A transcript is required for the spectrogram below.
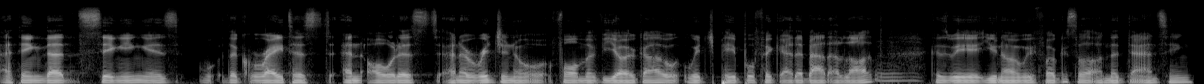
I think that singing is the greatest and oldest and original form of yoga, which people forget about a lot. Because we, you know, we focus a lot on the dancing.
